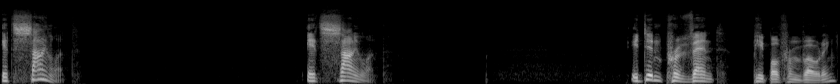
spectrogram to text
It's silent. It's silent. It didn't prevent people from voting.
